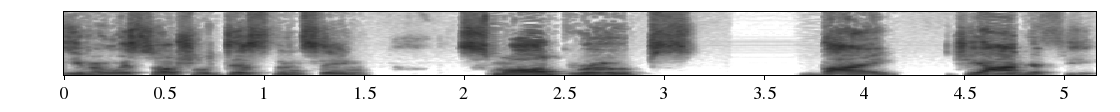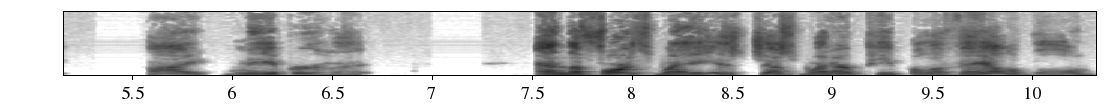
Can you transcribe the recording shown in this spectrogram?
even with social distancing, small groups by geography, by neighborhood. And the fourth way is just when are people available?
